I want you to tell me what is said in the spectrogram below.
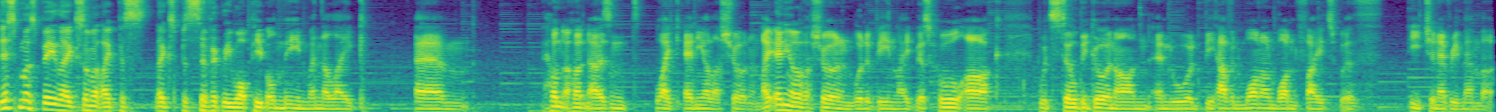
this must be like something like like specifically what people mean when they're like, um, Hunter Hunter isn't like any other shonen. Like any other shonen would have been like this whole arc would still be going on and would be having one-on-one fights with each and every member.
